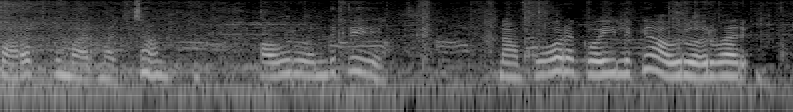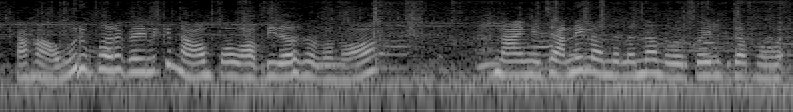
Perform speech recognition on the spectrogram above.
சரத்குமார் மச்சான். அவர் வந்துட்டு நான் போகிற கோயிலுக்கு அவர் வருவார். ஆஹா அவர் போகிற கோயிலுக்கு நான் போவேன் அப்படி தான் சொல்லணும். நான் இங்கே சென்னையில் வந்ததுலேருந்து அந்த ஒரு கோயிலுக்கு தான் போவேன்.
